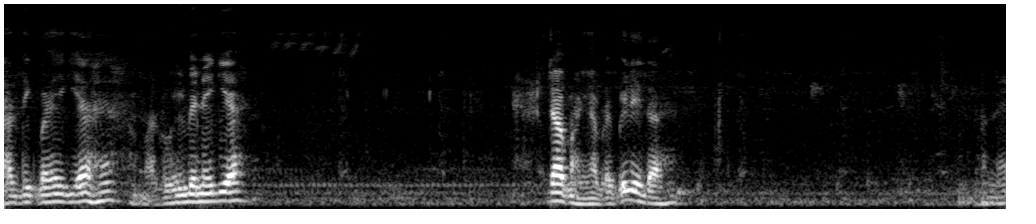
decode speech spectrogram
હાર્દિકભાઈ ગયા છે, અમારા રોહિબેન ગયા છે. ચા પાણી આપણે પી લીધા છે. અને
